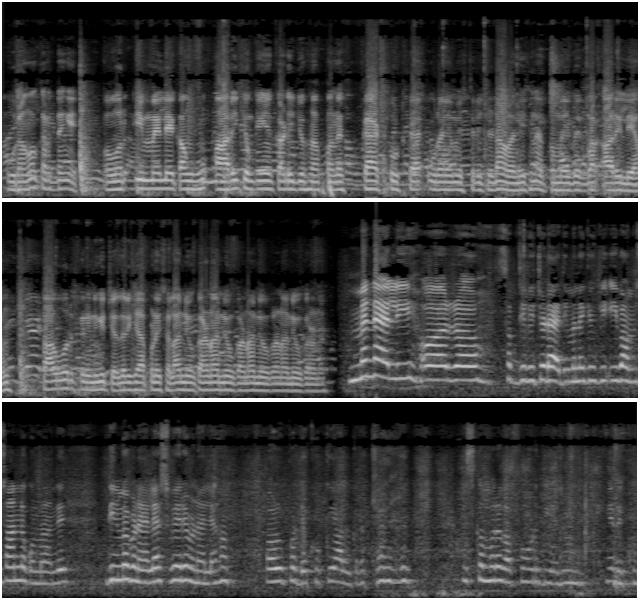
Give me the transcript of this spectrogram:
पूरा वो कर देंगे। और ईमेल लेकर हूँ आ रही, क्योंकि ये कड़ी जो है अपने कैट कूट के पूरा मिस्त्री चढ़ावे ना तो मैं एक बार आ रही ले आऊँ। टावर क्लीनिंग चल रही है, अपनी सलाह न्यू करना, न्यू करना, न्यू करना न्यू करना। मैंने ली और सब्ज़ी भी चढ़ाई दी मैंने, क्योंकि ईवा हम सान को बना दे दिन में बना लिया सवेरे बना लिया हाँ। और ऊपर देखो, क्या हाल कर रखा इस कमरे का फोड़ दिया जो ये देखो।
